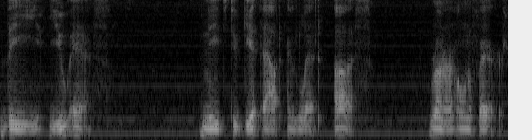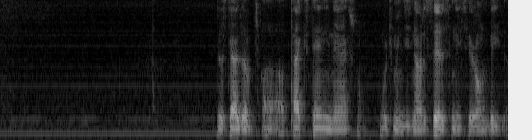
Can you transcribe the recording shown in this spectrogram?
the U.S. needs to get out and let us run our own affairs. This guy's a uh, Pakistani national, which means he's not a citizen, he's here on a visa.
